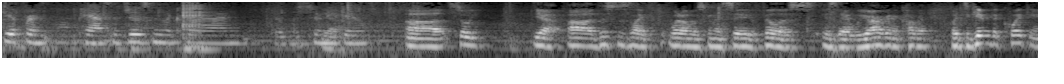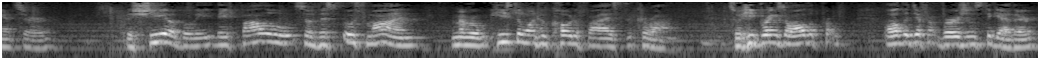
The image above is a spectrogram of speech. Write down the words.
different passages in the Quran than the Sunni Yeah. do? Uh, so, yeah, uh, this is like what I was going to say to Phyllis is that we are going to cover, but to give the quick answer, the Shia believe they follow. So this Uthman, remember, he's the one who codifies the Quran. So he brings all the all the different versions together.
